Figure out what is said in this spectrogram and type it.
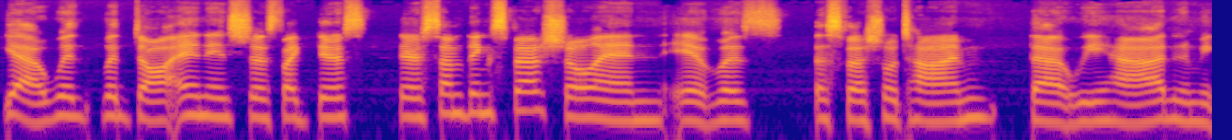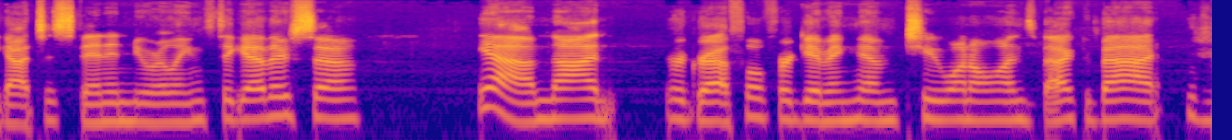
yeah, with with Dotun, it's just like there's there's something special, and it was a special time that we had, and we got to spend in New Orleans together. So yeah, I'm not regretful for giving him two one on ones back to back. Mm-hmm.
